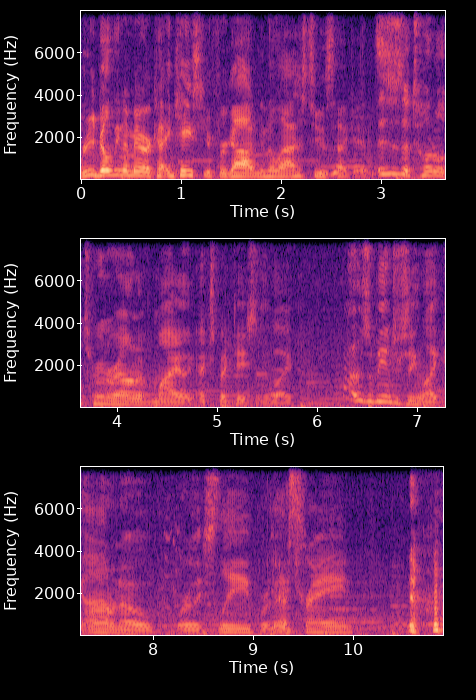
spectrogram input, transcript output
Rebuilding America, in case you've forgotten in the last two seconds. This is a total turnaround of my like, expectations. Of, like, oh, this will be interesting. Like, I don't know where they sleep, where Yes. they train.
